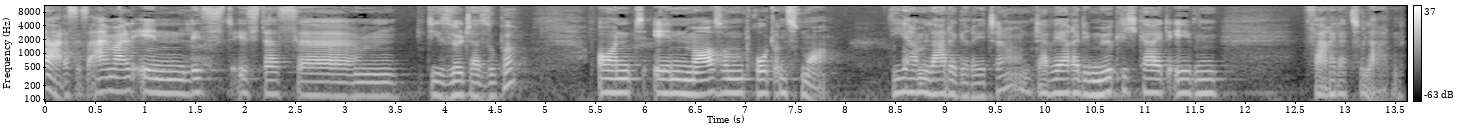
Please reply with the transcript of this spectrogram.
Ja, das ist einmal in List ist das ähm, die Sylter Suppe und in Morsum Brot und Smor. Die haben Ladegeräte und da wäre die Möglichkeit eben Fahrräder zu laden.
